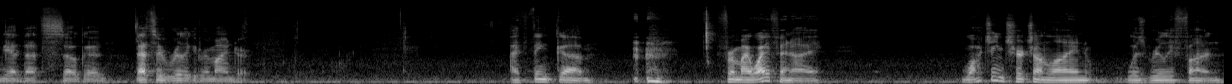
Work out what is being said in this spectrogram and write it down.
Yeah, that's so good. That's a really good reminder. I think um, for my wife and I, watching church online was really fun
